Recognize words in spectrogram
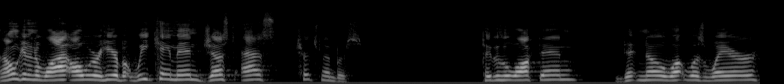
And I won't get into why all we were here, but we came in just as church members. People who walked in didn't know what was where.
